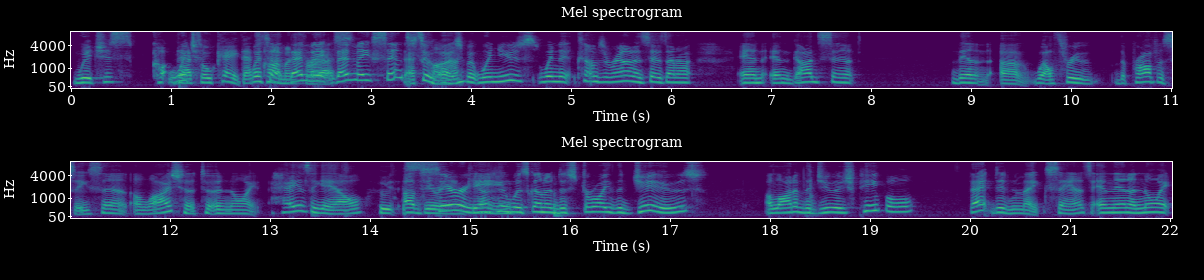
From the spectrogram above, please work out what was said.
Which is co- Which- that's okay. That's uh, common that for make- us. That makes sense That's to us. But when you when it comes around and says, and, and, and God sent then, uh, well, through the prophecy, sent Elisha to anoint Hazael Who's of Syrian Syria, who was going to destroy the Jews, a lot of the Jewish people. That didn't make sense. And then anoint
